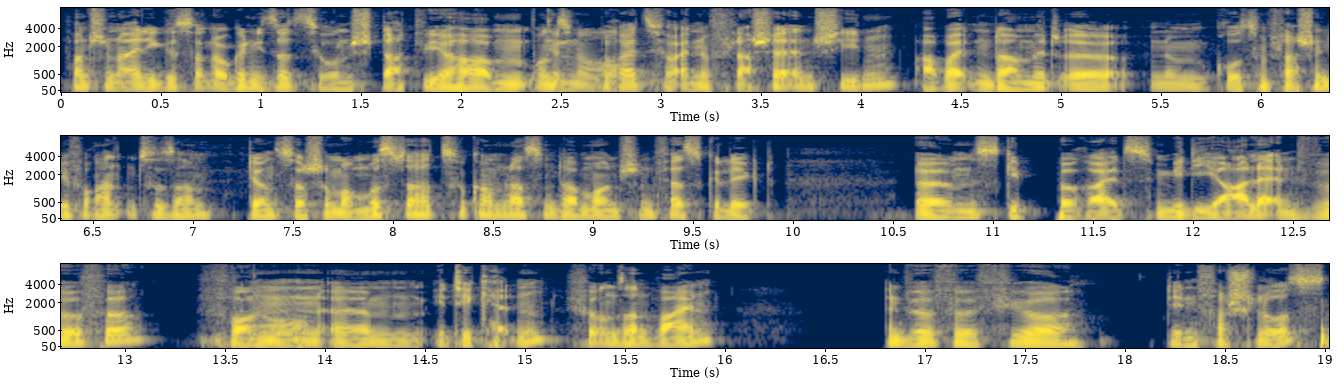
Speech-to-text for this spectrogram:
fand schon einiges an Organisationen statt. Wir haben uns genau. bereits für eine Flasche entschieden, arbeiten da mit äh, einem großen Flaschenlieferanten zusammen, der uns da schon mal Muster hat zukommen lassen. Da haben wir uns schon festgelegt. Ähm, es gibt bereits mediale Entwürfe von genau. ähm, Etiketten für unseren Wein. Entwürfe für den Verschluss.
